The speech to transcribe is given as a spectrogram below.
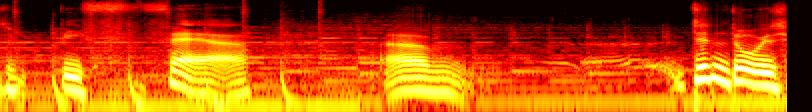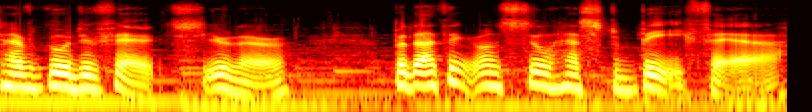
to be fair um, didn't always have good effects, you know. But I think one still has to be fair,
